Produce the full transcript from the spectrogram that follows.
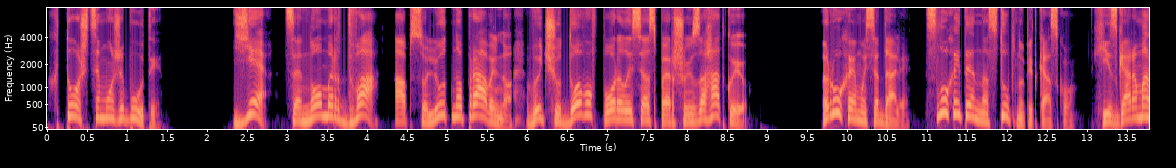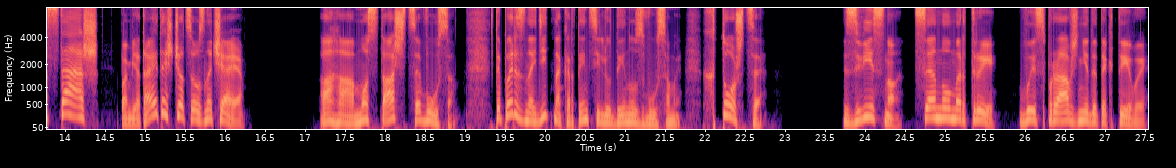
хто ж це може бути? Є, це номер два. Абсолютно правильно. Ви чудово впоралися з першою загадкою. Рухаємося далі. Слухайте наступну підказку. «He's got a mustache». Пам'ятаєте, що це означає? Ага, мостаж це вуса. Тепер знайдіть на картинці людину з вусами. Хто ж це? Звісно, це номер три. Ви справжні детективи.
